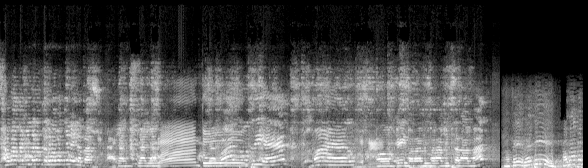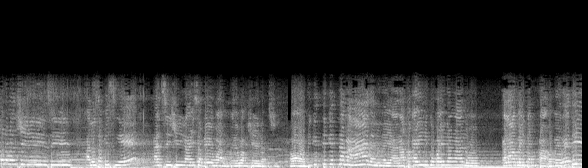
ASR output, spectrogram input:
Hawakan nyo na lang dalawa. Huwag nyo na ilabas. Yan. Yan. yan. One, two. Yan. One, two, three, and smile. Okay. Okay, maraming maraming salamat. Okay, ready? Hawakan mo naman si, si, ano sa pisngi, at si Sheila ay sa bewang, bewang Sheila. Oh, tikit-tikit naman, ano na yan, napakainin ko kayo ng ano, kalamay tampa. Okay, ready?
